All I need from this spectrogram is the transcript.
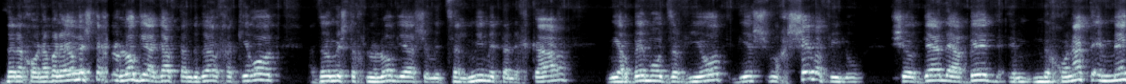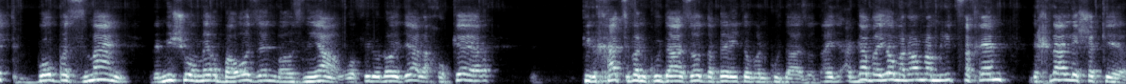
זה נכון, אבל היום יש טכנולוגיה, אגב, אתה מדבר על חקירות, אז היום יש טכנולוגיה שמצלמים את הנחקר מהרבה מאוד זוויות, ויש מחשב אפילו שיודע לאבד מכונת אמת בו בזמן, ומישהו אומר באוזן, באוזנייה, הוא אפילו לא יודע, לחוקר, תלחץ בנקודה הזאת, דבר איתו בנקודה הזאת. אגב, היום אני לא ממליץ לכם בכלל לשקר.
